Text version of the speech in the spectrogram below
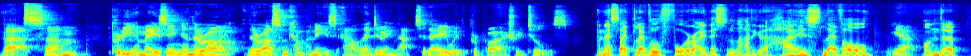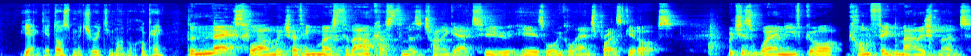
That's um, pretty amazing, and there are there are some companies out there doing that today with proprietary tools. And that's like level four, right? That's like the highest level Yeah. on the yeah GitOps maturity model. Okay. The next one, which I think most of our customers are trying to get to, is what we call enterprise GitOps, which is when you've got config management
